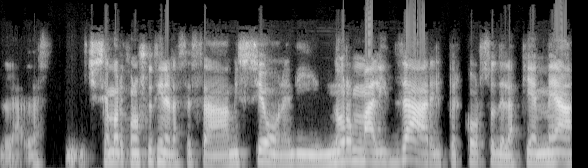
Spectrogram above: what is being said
la, la, ci siamo riconosciuti nella stessa missione di normalizzare il percorso della PMA,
